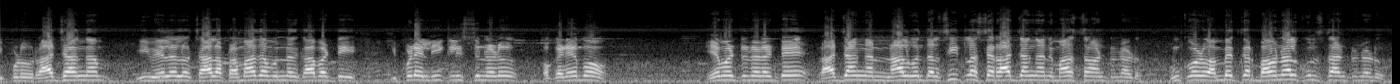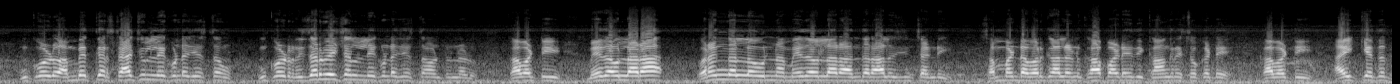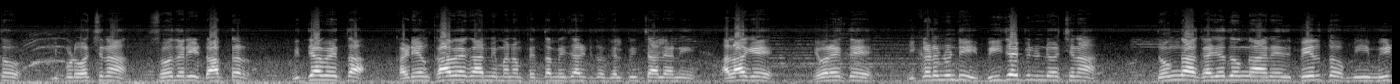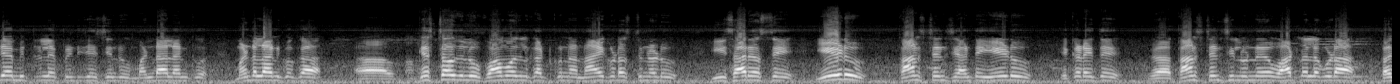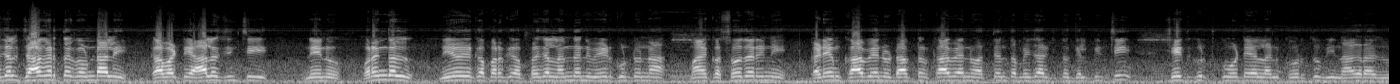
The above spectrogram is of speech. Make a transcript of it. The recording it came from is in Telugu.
ఇప్పుడు రాజ్యాంగం ఈ వేళలో చాలా ప్రమాదం ఉన్నది కాబట్టి ఇప్పుడే లీక్లు ఇస్తున్నాడు. ఒకడేమో ఏమంటున్నాడంటే రాజ్యాంగాన్ని నాలుగు వందల సీట్లు వస్తే రాజ్యాంగాన్ని మారుస్తాం అంటున్నాడు. ఇంకోడు అంబేద్కర్ భవనాలు కూలుస్తా అంటున్నాడు. ఇంకోడు అంబేద్కర్ స్టాచ్యూలు లేకుండా చేస్తాం. ఇంకోడు రిజర్వేషన్లు లేకుండా చేస్తాం అంటున్నాడు. కాబట్టి మేధావులారా వరంగల్లో ఉన్న మేధావులారా అందరూ ఆలోచించండి. సంబంధ వర్గాలను కాపాడేది కాంగ్రెస్ ఒకటే కాబట్టి ఐక్యతతో ఇప్పుడు వచ్చిన సోదరి డాక్టర్ విద్యావేత్త కడియం కావ్య గారిని మనం పెద్ద మెజారిటీతో గెలిపించాలి అని అలాగే ఎవరైతే ఇక్కడ నుండి బీజేపీ నుండి వచ్చిన దొంగ గజ దొంగ అనేది పేరుతో మీ మీడియా మిత్రులే ప్రింట్ చేసిండ్రు. మండలానికి మండలానికి ఒక గెస్ట్ హౌజులు ఫామ్ హౌజులు కట్టుకున్న నాయకుడు వస్తున్నాడు. ఈసారి వస్తే ఏడు కాన్స్టిట్యున్సీ అంటే ఏడు ఎక్కడైతే కాన్స్టెన్సీలు కాన్స్టిట్యున్సీలు ఉన్నాయో వాటిలలో కూడా ప్రజలు జాగ్రత్తగా ఉండాలి. కాబట్టి ఆలోచించి నేను వరంగల్ నియోజకవర్గ ప్రజలందరినీ వేడుకుంటున్న. మా యొక్క సోదరిని కడేం కావ్యను డాక్టర్ కావ్యను అత్యంత మెజారిటీతో గెలిపించి చేతి గుర్తుకు ఓటేయాలని కోరుతూ మీ నాగరాజు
